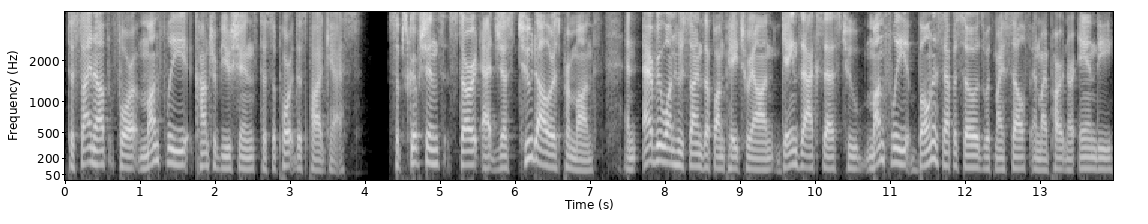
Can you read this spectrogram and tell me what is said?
to sign up for monthly contributions to support this podcast. Subscriptions start at just $2 per month, and everyone who signs up on Patreon gains access to monthly bonus episodes with myself and my partner Andy,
